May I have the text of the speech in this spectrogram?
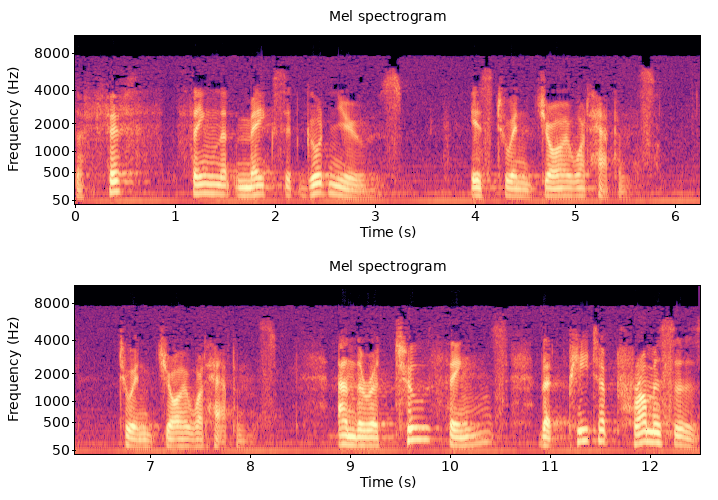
The fifth thing that makes it good news is to enjoy what happens. To enjoy what happens. And there are two things that Peter promises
